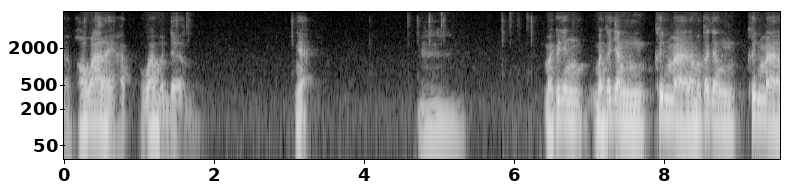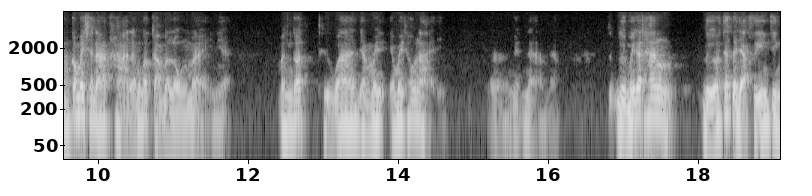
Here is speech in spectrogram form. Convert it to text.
อเพราะว่าอะไรครับ เพราะว่าเหมือนเดิม เนี่ยอืมมันก็ยังมันก็ยังขึ้นมาแล้วมันก็ยังขึ้นมามันก็ไม่ชนะขาดแล้วมันก็กลับมาลงใหม่ เนี่ย มันก็ถือว่ายังไม่ยังไม่เท่าไหร่เออเวียดนามนะครับหรือไม่กระทั่ง หรือว่าถ้าเกิดอยากซื้อจริง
